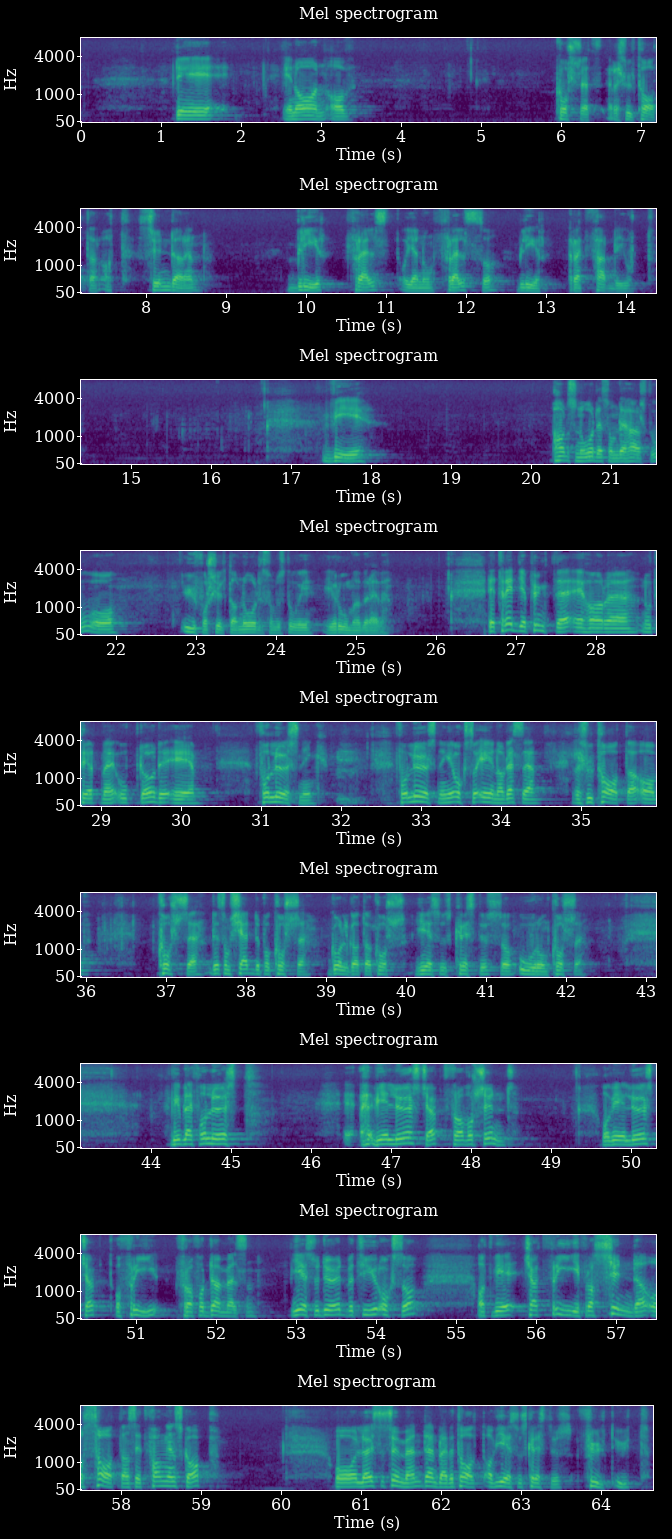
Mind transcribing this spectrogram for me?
Det er en annen av korsets resultater, at synderen blir frelst, og gjennom frelsa blir rettferdiggjort ved Hans nåde, som det her sto, og uforskyldt av nåde, som det sto i, i Romerbrevet. Det tredje punktet jeg har eh, notert meg opp, da, det er forløsning. Forløsning er også en av disse resultatene av korset, det som skjedde på korset. Golgata kors, Jesus Kristus og ordet om korset. Vi ble forløst vi er løskjøpt fra vår synd, og vi er løskjøpt og fri fra fordømmelsen. Jesu død betyr også at vi er kjøpt fri fra synda og Satans fangenskap. Og løsesummen den ble betalt av Jesus Kristus fullt ut.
